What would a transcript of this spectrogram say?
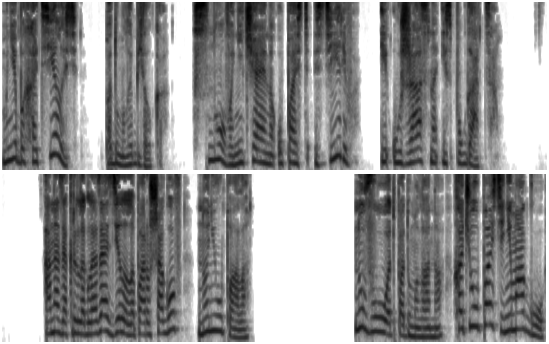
«Мне бы хотелось, — подумала Белка, — снова нечаянно упасть с дерева и ужасно испугаться». Она закрыла глаза, сделала пару шагов, но не упала. «Ну вот», — подумала она, — «хочу упасть и не могу,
